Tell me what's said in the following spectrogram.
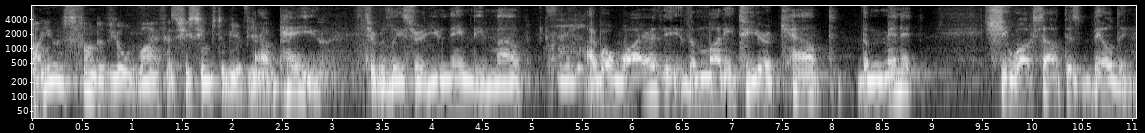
are you as fond of your wife as she seems to be of you? I'll pay you to release her. You name the amount. Sonny? I will wire the, the money to your account the minute she walks out this building.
